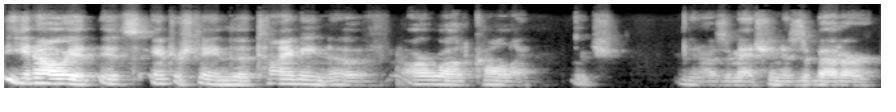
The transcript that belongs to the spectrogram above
You know, it, it's interesting the timing of Our Wild Calling, which, you know, as I mentioned, is about our,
